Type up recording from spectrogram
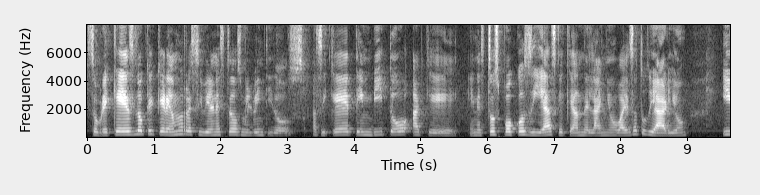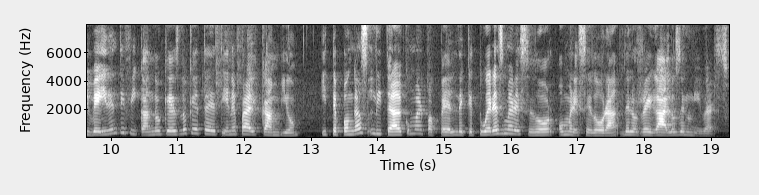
sobre qué es lo que queremos recibir en este 2022. Así que te invito a que en estos pocos días que quedan del año vayas a tu diario y ve identificando qué es lo que te detiene para el cambio y te pongas literal como el papel de que tú eres merecedor o merecedora de los regalos del universo.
